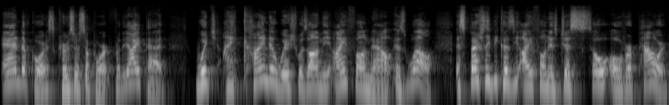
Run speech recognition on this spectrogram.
And of course, cursor support for the iPad, which I kind of wish was on the iPhone now as well, especially because the iPhone is just so overpowered,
